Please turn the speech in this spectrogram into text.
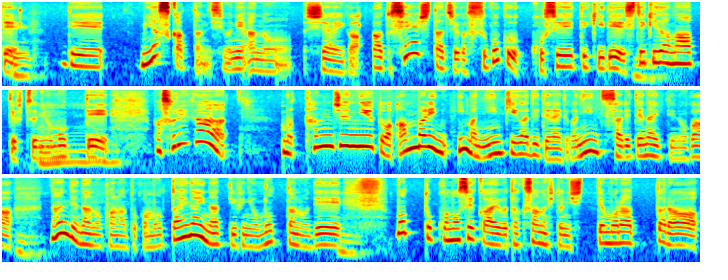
て、で見やすかったんですよねあの試合が。あと選手たちがすごく個性的で素敵だなって普通に思って、まあ、それがまあ、単純に言うとあんまり今人気が出てないとか認知されてないっていうのが、うなんでなのかなとかもったいないなっていうふうに思ったので、うん、もっとこの世界をたくさんの人に知ってもらったら、ま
